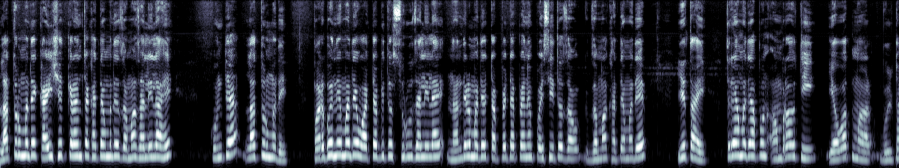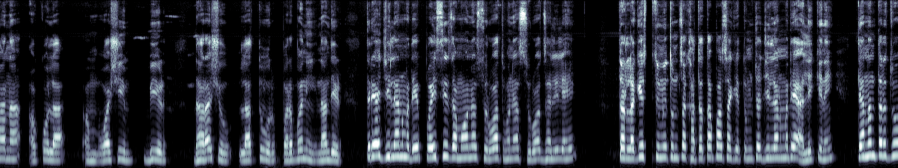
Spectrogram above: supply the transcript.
लातूरमध्ये काही शेतकऱ्यांच्या खात्यामध्ये जमा झालेला आहे. कोणत्या? लातूरमध्ये. परभणीमध्ये वाटप इथं सुरू झालेलं आहे. नांदेडमध्ये टप्प्याटप्प्याने पैसे इथं जाऊ जमा खात्यामध्ये येत आहे. तर यामध्ये आपण अमरावती यवतमाळ बुलढाणा अकोला वाशिम बीड धाराशिव लातूर परभणी नांदेड तर या जिल्ह्यांमध्ये पैसे जमावण्यास सुरुवात होण्यास सुरुवात झालेली आहे. तर लगेच तुम्ही तुमचा खाता तपासा की तुमच्या जिल्ह्यांमध्ये आले की नाही. त्यानंतर जो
